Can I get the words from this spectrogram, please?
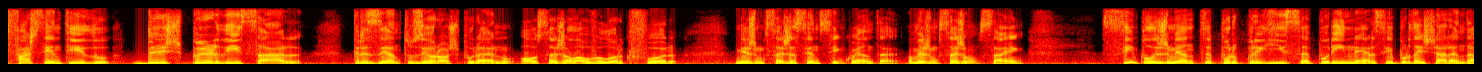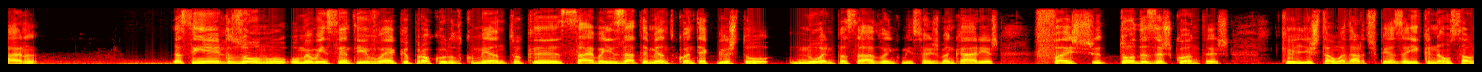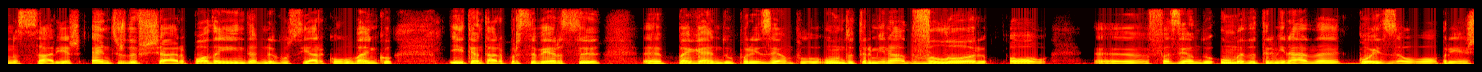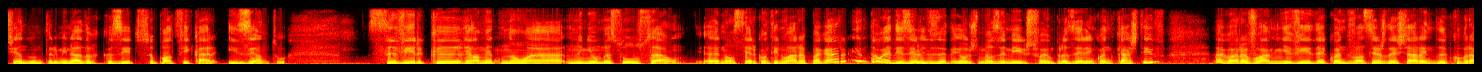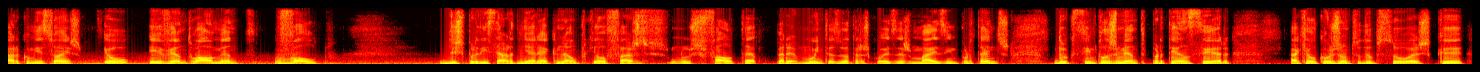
Faz sentido desperdiçar 300 euros por ano, ou seja lá o valor que for, mesmo que seja 150, ou mesmo que sejam 100, simplesmente por preguiça, por inércia, por deixar andar? Assim, em resumo, o meu incentivo é que procure o documento, que saiba exatamente quanto é que gastou no ano passado em comissões bancárias, feche todas as contas que lhe estão a dar despesa e que não são necessárias. Antes de fechar, pode ainda negociar com o banco e tentar perceber se, eh, pagando, por exemplo, um determinado valor ou eh, fazendo uma determinada coisa ou preenchendo um determinado requisito, se pode ficar isento. Se vir que realmente não há nenhuma solução a não ser continuar a pagar, então é dizer-lhes adeus. Meus amigos, foi um prazer enquanto cá estive. Agora vou à minha vida. Quando vocês deixarem de cobrar comissões, eu eventualmente volto desperdiçar dinheiro é que não, porque ele faz-nos falta para muitas outras coisas mais importantes do que simplesmente pertencer àquele conjunto de pessoas que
